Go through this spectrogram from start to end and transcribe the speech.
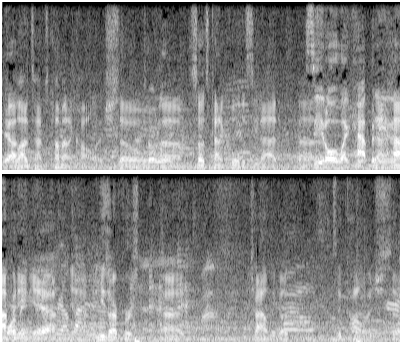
Yeah. a lot of times come out of college. So Totally. um, so it's kind of cool to see that. Uh, See it all, like, happening happening. Yeah, yeah. Real yeah. time. He's our first uh, child to go to college. So,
